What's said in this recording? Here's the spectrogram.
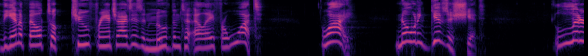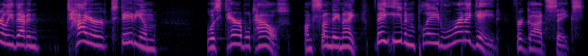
the NFL took two franchises and moved them to LA for what? Why? No one gives a shit. Literally, that entire stadium was terrible towels on Sunday night. They even played Renegade, for God's sakes.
